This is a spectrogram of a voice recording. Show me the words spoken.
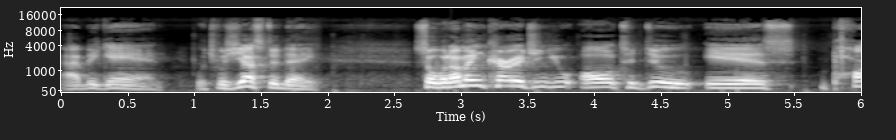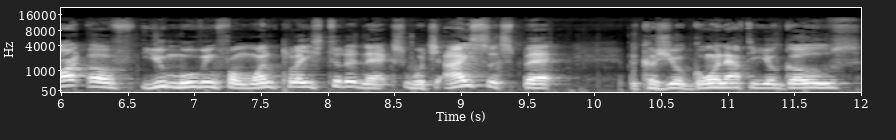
I began, which was yesterday. So, what I'm encouraging you all to do is part of you moving from one place to the next, which I suspect because you're going after your goals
